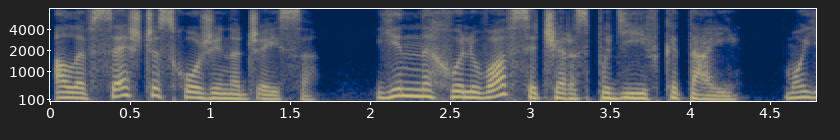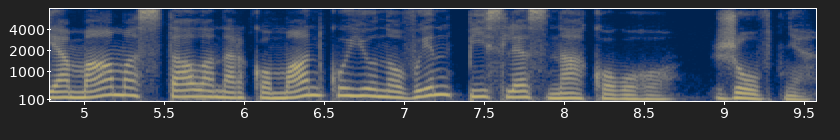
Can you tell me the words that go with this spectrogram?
але все ще схожий на Джейса. Він не хвилювався через події в Китаї. Моя мама стала наркоманкою новин після знакового жовтня,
